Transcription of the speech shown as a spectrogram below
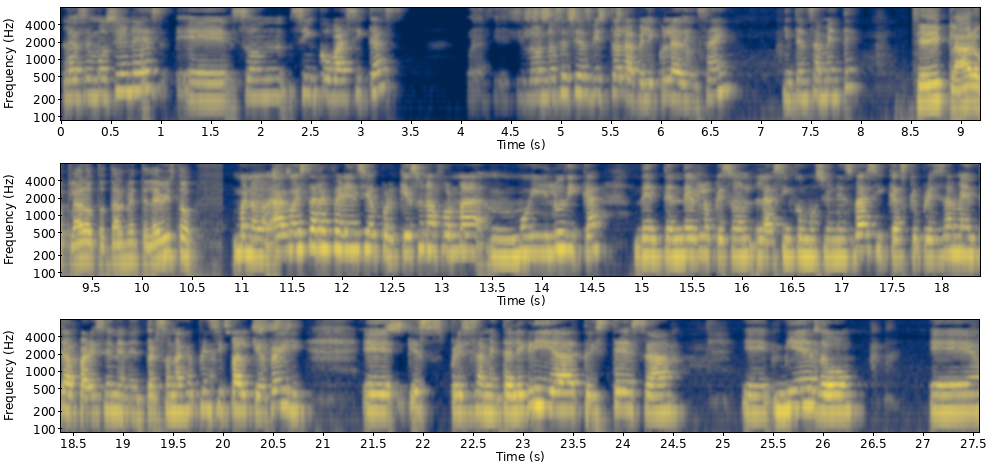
las emociones eh, son cinco básicas, por así no sé si has visto la película de Inside, intensamente. Sí, claro, claro, totalmente. La he visto. Bueno, hago esta referencia porque es una forma muy lúdica de entender lo que son las cinco emociones básicas que precisamente aparecen en el personaje principal que es Rayleigh, eh, que es precisamente alegría, tristeza, eh, miedo, eh,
